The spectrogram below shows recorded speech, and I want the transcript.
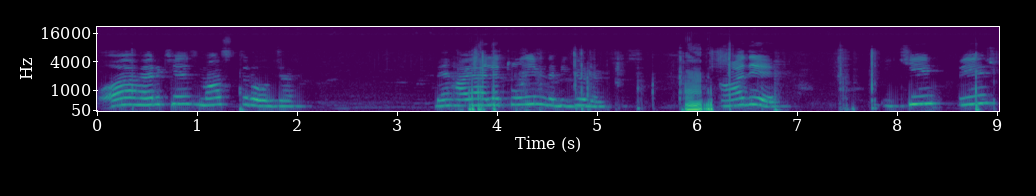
Aa, herkes master olacak. Ben hayalet olayım da bir görün. Hadi. 2 1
